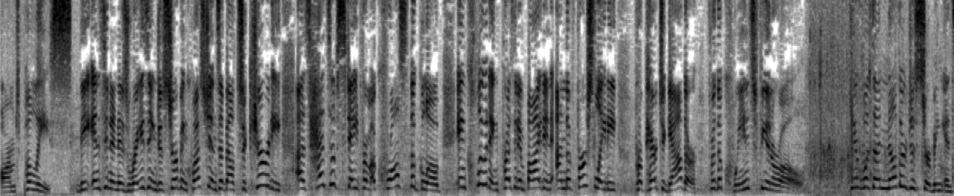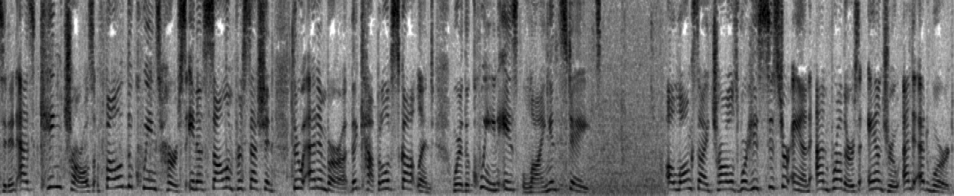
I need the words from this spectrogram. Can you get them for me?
armed police. The incident is raising disturbing questions about security as heads of state from across the globe, including President Biden and the First Lady, prepare to gather for the Queen's funeral. There was another disturbing incident as King Charles followed the Queen's hearse in a solemn procession through Edinburgh, the capital of Scotland, where the Queen is lying in state. Alongside Charles were his sister Anne and brothers Andrew and Edward.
